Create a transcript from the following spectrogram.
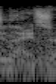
начинается.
